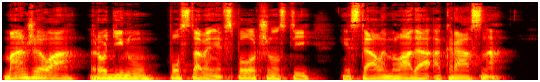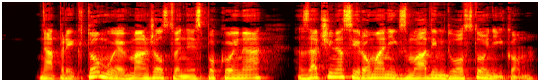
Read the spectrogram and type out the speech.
Manžela, rodinu, postavenie v spoločnosti, je stále mladá a krásna. Napriek tomu je v manželstve nespokojná a začína si románik s mladým dôstojníkom.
